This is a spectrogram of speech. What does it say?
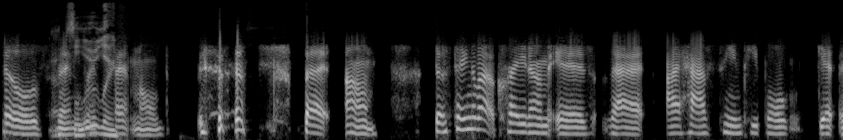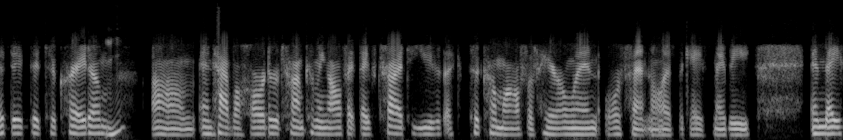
pills Absolutely. than fentanyl. but um, the thing about kratom is that I have seen people get addicted to kratom. Mm-hmm. Um, and have a harder time coming off it. They've tried to use it to come off of heroin or fentanyl, as the case may be, and they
